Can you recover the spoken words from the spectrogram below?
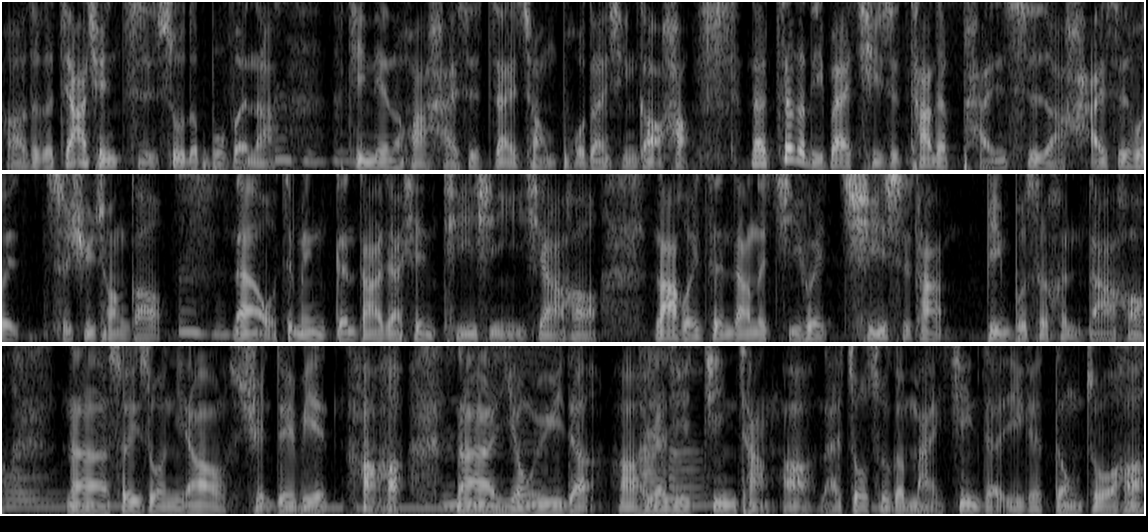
啊，这个加权指数的部分呢、啊，今天的话还是再创破断新高。好，那这个礼拜其实它的盘势啊，还是会持续创高。那我这边跟大家先提醒一下哈，拉回震荡的机会，其实它。并不是很大哈，那所以说你要选对边 哈哈，那勇于的啊要去进场啊，来做出个买进的一个动作哈。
